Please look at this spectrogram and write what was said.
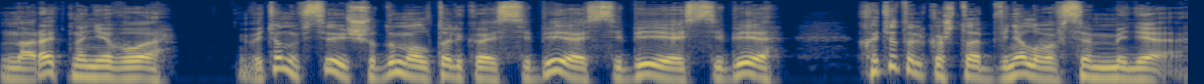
нарать на него. Ведь он все еще думал только о себе, о себе и о себе, хотя только что обвинял во всем меня.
